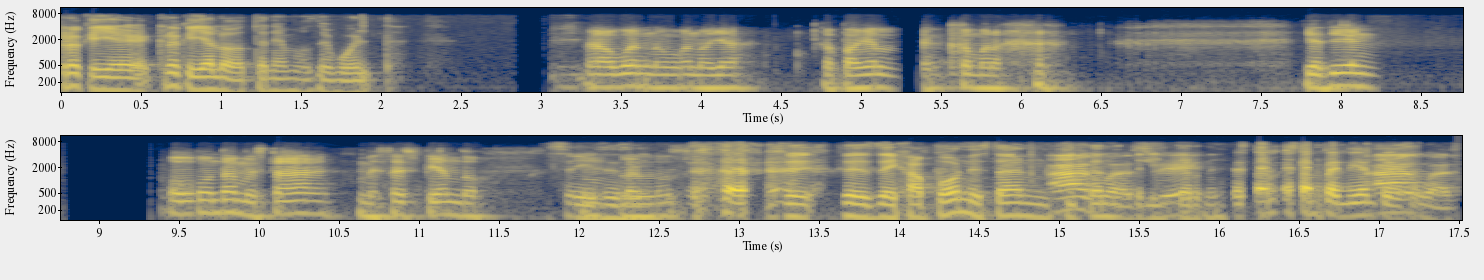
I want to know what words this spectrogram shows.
creo, que ya, creo que ya lo tenemos de vuelta. Ah, bueno, bueno, ya. Apagué la cámara. ya digan. Honda me está, me está espiando. Sí, sí, sí. desde Japón están quitando el internet. Están, están pendientes. Aguas.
